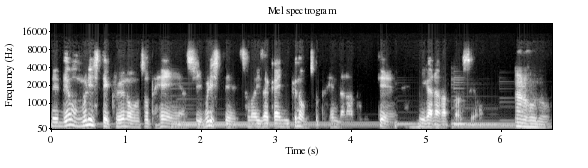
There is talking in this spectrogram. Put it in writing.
で、でも無理して食うのもちょっと変やし、無理してその居酒屋に行くのもちょっと変だなと思って、行かなかったんですよ。なるほど。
